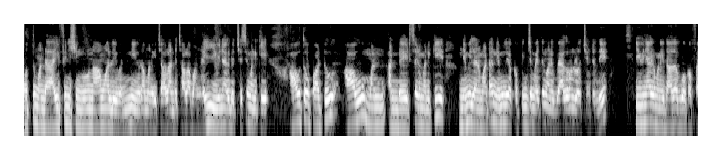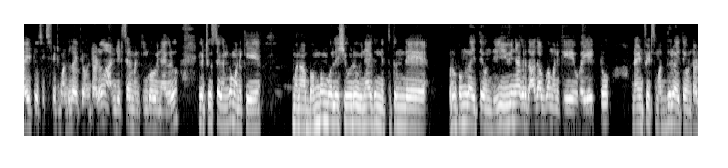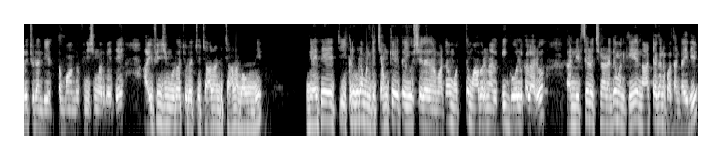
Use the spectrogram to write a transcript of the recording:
మొత్తం అండ్ ఐ ఫినిషింగ్ నామాలు ఇవన్నీ కూడా మనకి చాలా అంటే చాలా బాగున్నాయి. ఈ వినాయకుడు వచ్చేసి మనకి ఆవుతో పాటు ఆవు మన్ అండ్ ఇటు సైడ్ మనకి నెమిలి అన్నమాట. నెమిలి యొక్క పింఛం అయితే మనకి బ్యాక్గ్రౌండ్లో వచ్చి ఉంటుంది. ఈ వినాయకుడు మనకి దాదాపు ఒక ఫైవ్ టు సిక్స్ ఫీట్ మధ్యలో అయితే ఉంటాడు. అండ్ ఇటు సైడ్ మనకి ఇంకో వినాయకుడు. ఇక్కడ చూస్తే కనుక మనకి మన బంబం బోలే శివుడు వినాయకుడిని ఎత్తుతుండే రూపంలో అయితే ఉంది. ఈ వినాయకుడు దాదాపుగా మనకి ఒక ఎయిట్ టు నైన్ ఫీట్స్ మధ్యలో అయితే ఉంటాడు. చూడండి ఎంత బాగుందో ఫినిషింగ్ వరకు అయితే. ఐ ఫినిషింగ్ కూడా చూడొచ్చు. చాలా అంటే చాలా బాగుంది. ఇక్కడైతే ఇక్కడ కూడా మనకి చమ్కే అయితే యూజ్ చేయలేదు అనమాట మొత్తం ఆభరణాలకి గోల్డ్ కలర్ అండ్ ఇటు సైడ్ వచ్చినాడంటే మనకి నాట్య గణపతి అంట ఇది.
